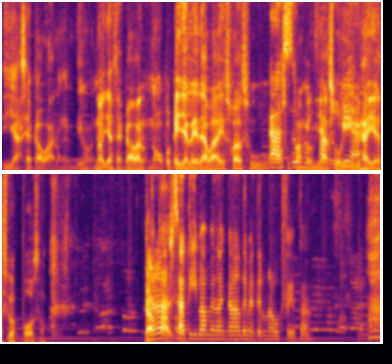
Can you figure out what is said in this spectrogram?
y ya se acabaron. Dijo, no, ya se acabaron. No, porque ella le daba eso a su, A a su su familia, a su hija y a su esposo. Bueno, esa tipa me dan ganas de meter una bofeta. Ah,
